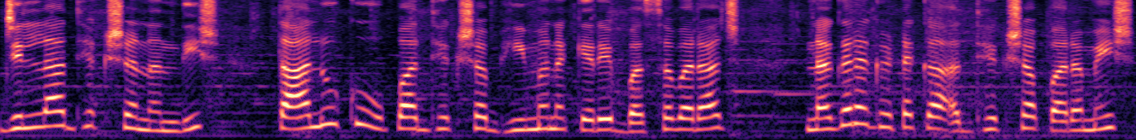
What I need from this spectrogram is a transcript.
ಜಿಲ್ಲಾಧ್ಯಕ್ಷ ನಂದೀಶ್, ತಾಲೂಕು ಉಪಾಧ್ಯಕ್ಷ ಭೀಮನಕೆರೆ ಬಸವರಾಜ್, ನಗರ ಘಟಕ ಅಧ್ಯಕ್ಷ ಪರಮೇಶ್,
